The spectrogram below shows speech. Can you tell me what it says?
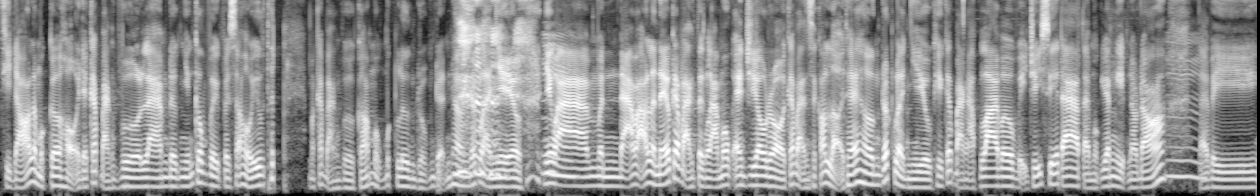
thì đó là một cơ hội để các bạn vừa làm được những công việc về xã hội yêu thích mà các bạn vừa có một mức lương rủng rỉnh hơn rất là nhiều nhưng ừ. mà mình đảm bảo là nếu các bạn từng làm một NGO rồi các bạn sẽ có lợi thế hơn rất là nhiều khi các bạn apply vào vị trí CSA tại một doanh nghiệp nào đó ừ. tại vì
